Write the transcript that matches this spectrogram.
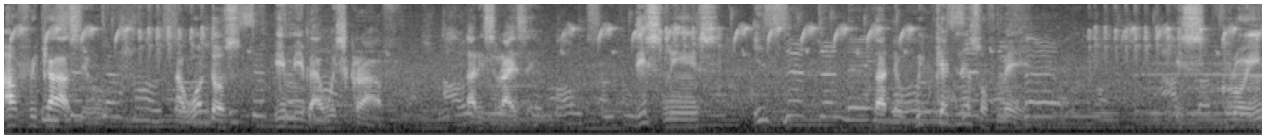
Africa as a whole. Now, what does he mean by witchcraft that is rising? This means that the wickedness of men is growing,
